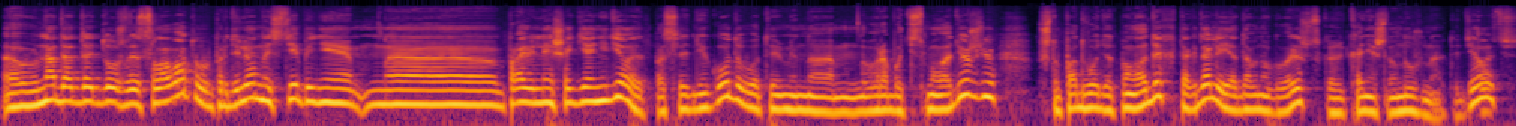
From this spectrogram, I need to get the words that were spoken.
надо отдать должное Салавату, в определенной степени правильные шаги они делают последние годы, вот именно в работе с молодежью, что подводят молодых и так далее. Я давно говорю, что, конечно, нужно это делать.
